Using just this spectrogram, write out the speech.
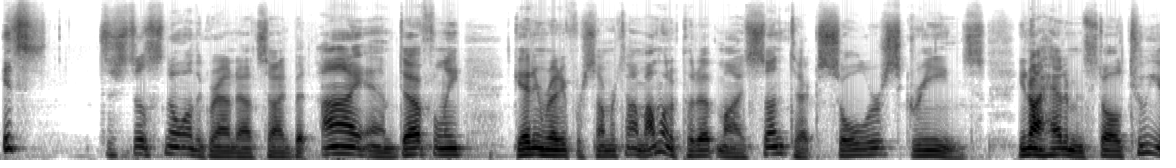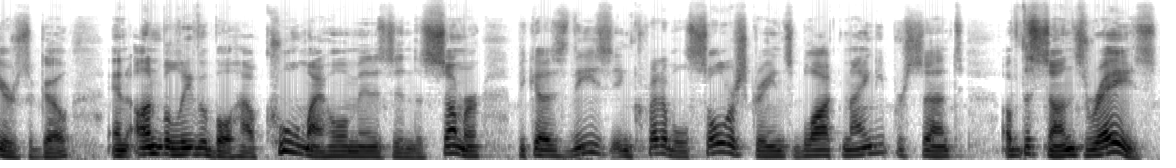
It's there's still snow on the ground outside, but I am definitely getting ready for summertime. I'm going to put up my SunTech solar screens. You know, I had them installed two years ago, and unbelievable how cool my home is in the summer because these incredible solar screens block 90% of the sun's rays.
